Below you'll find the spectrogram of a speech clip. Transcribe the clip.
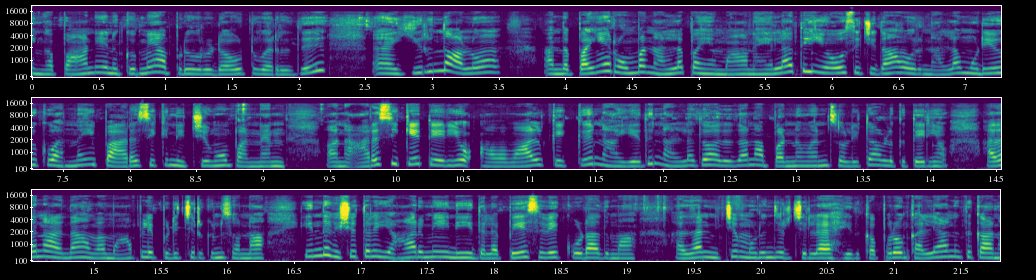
எங்கள் பாண்டியனுக்குமே அப்படி ஒரு டவுட் வருது. இருந்தாலும் அந்த பையன் ரொம்ப நல்ல பையன்மா. நான் எல்லாத்தையும் யோசித்து தான் ஒரு நல்ல முடிவுக்கு வந்தேன். இப்போ அரசிக்கு நிச்சயமும் பண்ணேன். ஆனால் அரசிக்கே தெரியும். அவள் வாழ்க்கைக்கு நான் எது நல்லதோ அதை தான் நான் பண்ணுவேன்னு சொல்லிட்டு அவளுக்கு தெரியும். அதனால தான் அவள் மாப்பிள்ளை பிடிச்சிருக்குன்னு சொன்னான் இந்த விஷயத்தில் யாருமே நீ இதில் பேசவே கூடாதுமா. அதுதான் நிச்சயம் முடிஞ்சிருச்சுல. இதுக்கப்புறம் கல்யாணத்துக்கான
